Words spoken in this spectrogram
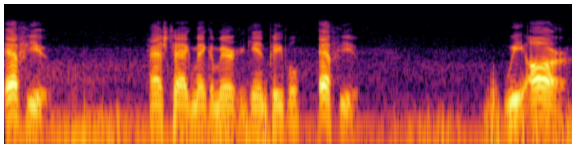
F you. Hashtag make America again, people. F you. We are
